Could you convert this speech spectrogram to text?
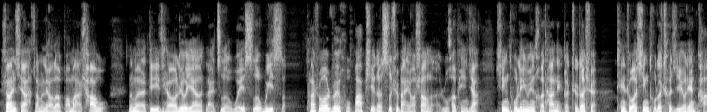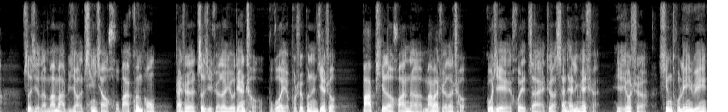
上一期啊，咱们聊了宝马 X5，那么第一条留言来自维斯维斯，他说瑞虎 8P 的四驱版要上了，如何评价？星途凌云和它哪个值得选？听说星途的车机有点卡，自己的妈妈比较倾向虎八鲲鹏，但是自己觉得有点丑，不过也不是不能接受。八 P 的话呢，妈妈觉得丑，估计会在这三台里面选，也就是星途凌云、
